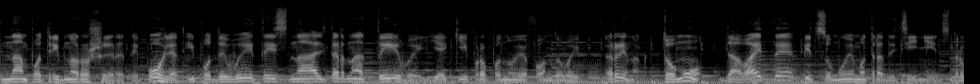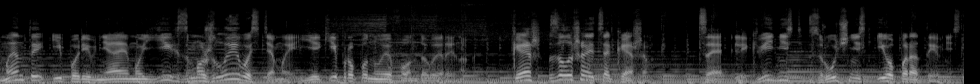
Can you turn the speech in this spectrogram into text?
нам потрібно розширити погляд і подивитись на альтернативи, які пропонує фондовий ринок. Тому давайте підсумуємо традиційні інструменти і порівняємо їх з можливостями, які пропонує фондовий ринок. Кеш залишається кешем. Це ліквідність, зручність і оперативність,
